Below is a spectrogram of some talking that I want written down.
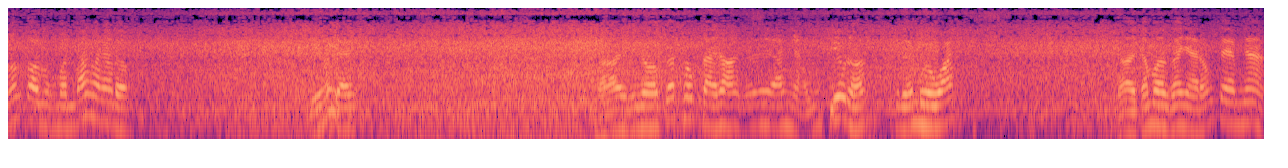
Bắn tôi một mình bắn ra được. Chuyện nó vậy. Rồi, video kết thúc đây thôi. Để ăn nhậu chút xíu nữa. Để mưa quá. Rồi, cảm ơn cả nhà đón xem nha.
